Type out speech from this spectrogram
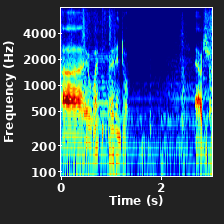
Uh, I went right into him. Ouch. I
